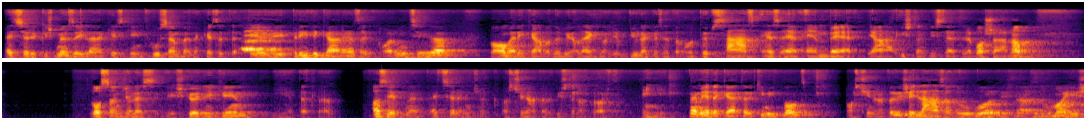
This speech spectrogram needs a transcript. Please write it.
egyszerű kis mezei lelkészként 20 embernek kezdett prédikálni ezzel 30 évvel, ma Amerikában növi a legnagyobb gyülekezet, ahol több százezer ember jár Isten tiszteletre vasárnap, Los Angeles és környékén hihetetlen. Azért, mert egyszerűen csak azt csinálta, amit Isten akart. Ennyi. Nem érdekelte, hogy ki mit mond, azt csinálta. Ő is egy lázadó volt, és lázadó ma is,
